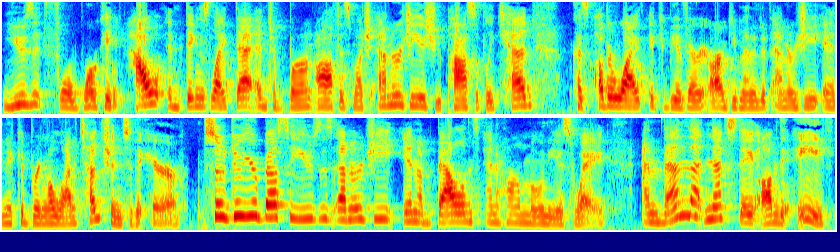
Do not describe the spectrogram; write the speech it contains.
Use it for working out and things like that, and to burn off as much energy as you possibly can because otherwise it could be a very argumentative energy and it could bring a lot of tension to the air. So do your best to use this energy in a balanced and harmonious way. And then that next day on the 8th,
